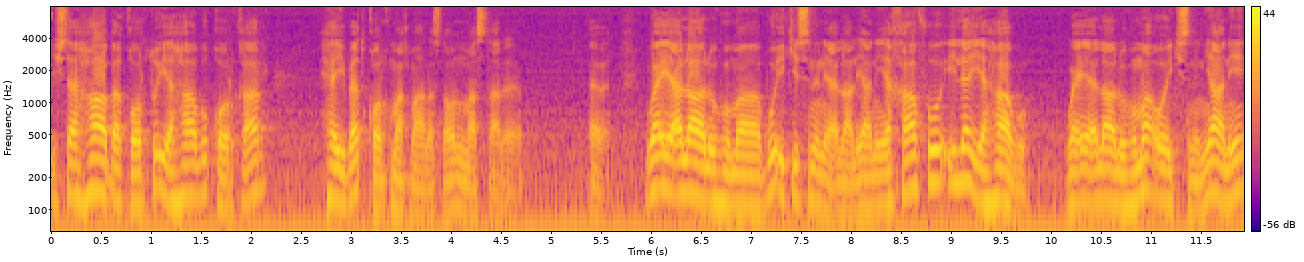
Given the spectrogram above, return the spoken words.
İşte habe korktu. Yehabu korkar. Heybet korkmak manasında. Onun mastarı. Evet. Ve i'laluhuma bu ikisinin i'lal yani yehafu ile yehabu ve i'laluhuma o ikisinin yani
